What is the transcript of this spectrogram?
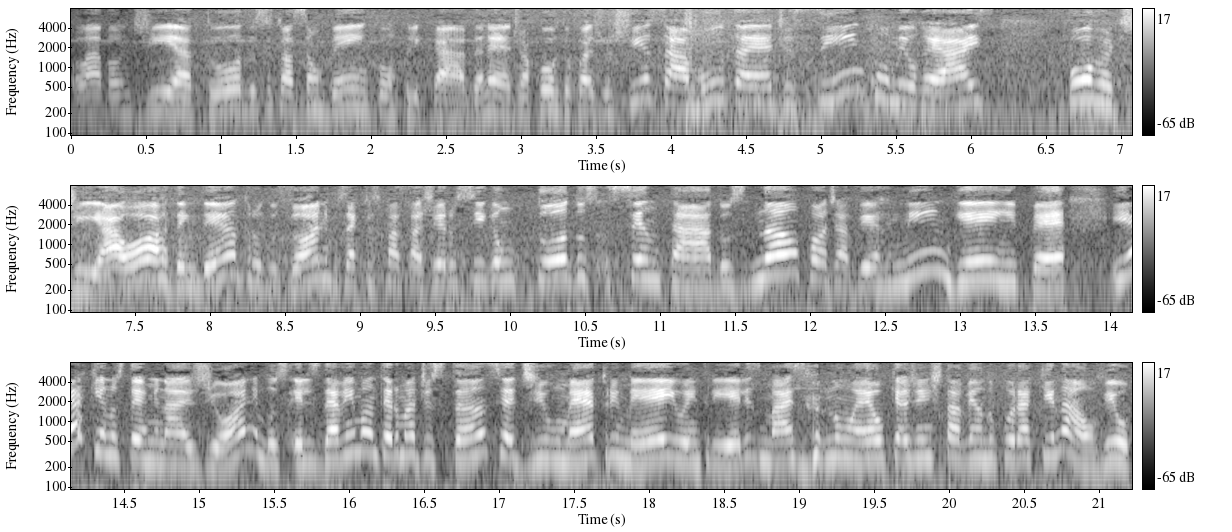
Olá, bom dia a todos. Situação bem complicada, né? De acordo com a Justiça, a multa é de 5 mil reais por dia. A ordem dentro dos ônibus é que os passageiros sigam todos sentados, não pode haver ninguém em pé. E aqui nos terminais de ônibus, eles devem manter uma distância de um metro e meio entre eles, mas não é o que a gente está vendo por aqui não, viu?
